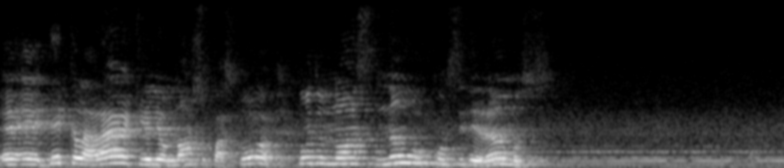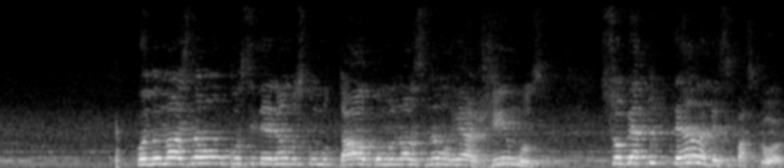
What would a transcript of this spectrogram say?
é, é, declarar que Ele é o nosso pastor quando nós não o consideramos? Quando nós não o consideramos como tal, como nós não reagimos sob a tutela desse pastor?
